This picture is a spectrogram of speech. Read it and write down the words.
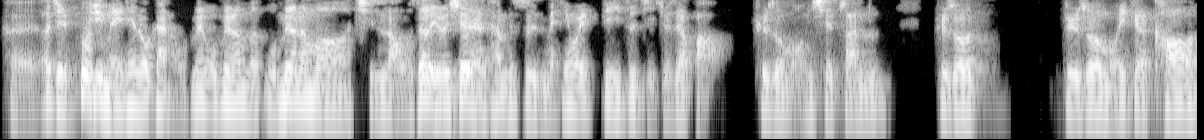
呃，而且不一定每一天都看，我没有我没有那么我没有那么勤劳。我知道有一些人他们是每天会逼自己，就是要把，比如说某一些专，比如说比如说某一个 column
